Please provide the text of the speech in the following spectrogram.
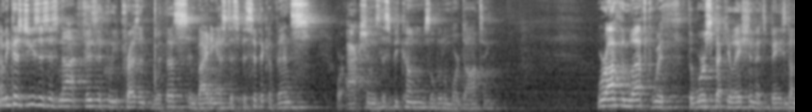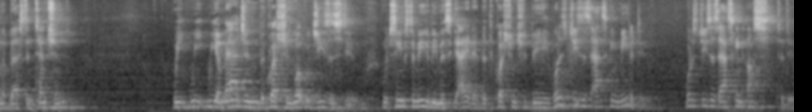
And because Jesus is not physically present with us, inviting us to specific events or actions, this becomes a little more daunting. We're often left with the worst speculation that's based on the best intention. We, we, we imagine the question, what would Jesus do? Which seems to me to be misguided, that the question should be, what is Jesus asking me to do? What is Jesus asking us to do?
